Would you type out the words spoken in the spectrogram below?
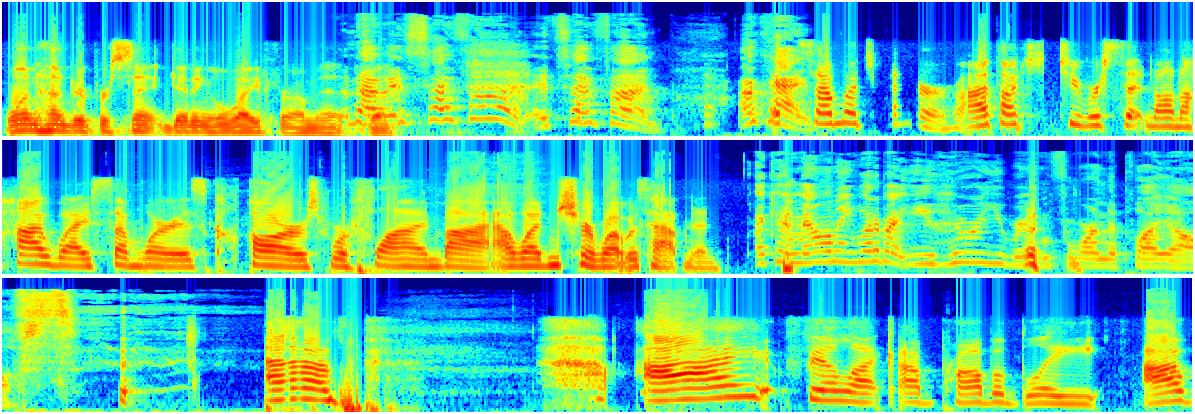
100% getting away from it. no, but- it's so fun. It's so fun. Okay. so much better. I thought you were sitting on a highway somewhere as cars were flying by. I wasn't sure what was happening. Okay, Melanie. What about you? Who are you rooting for in the playoffs? Um, I feel like I'm probably I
